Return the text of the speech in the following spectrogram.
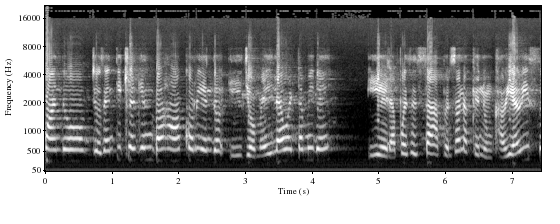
cuando yo sentí que alguien bajaba corriendo y yo me di la vuelta, miré, y era pues esta persona que nunca había visto,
